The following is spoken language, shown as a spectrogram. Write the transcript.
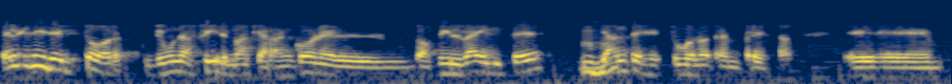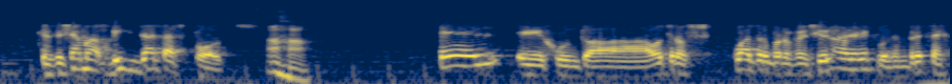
él es director de una firma que arrancó en el 2020 y antes estuvo en otra empresa, eh, que se llama Big Data Sports. ajá. Él, eh, junto a otros cuatro profesionales, pues la empresa es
